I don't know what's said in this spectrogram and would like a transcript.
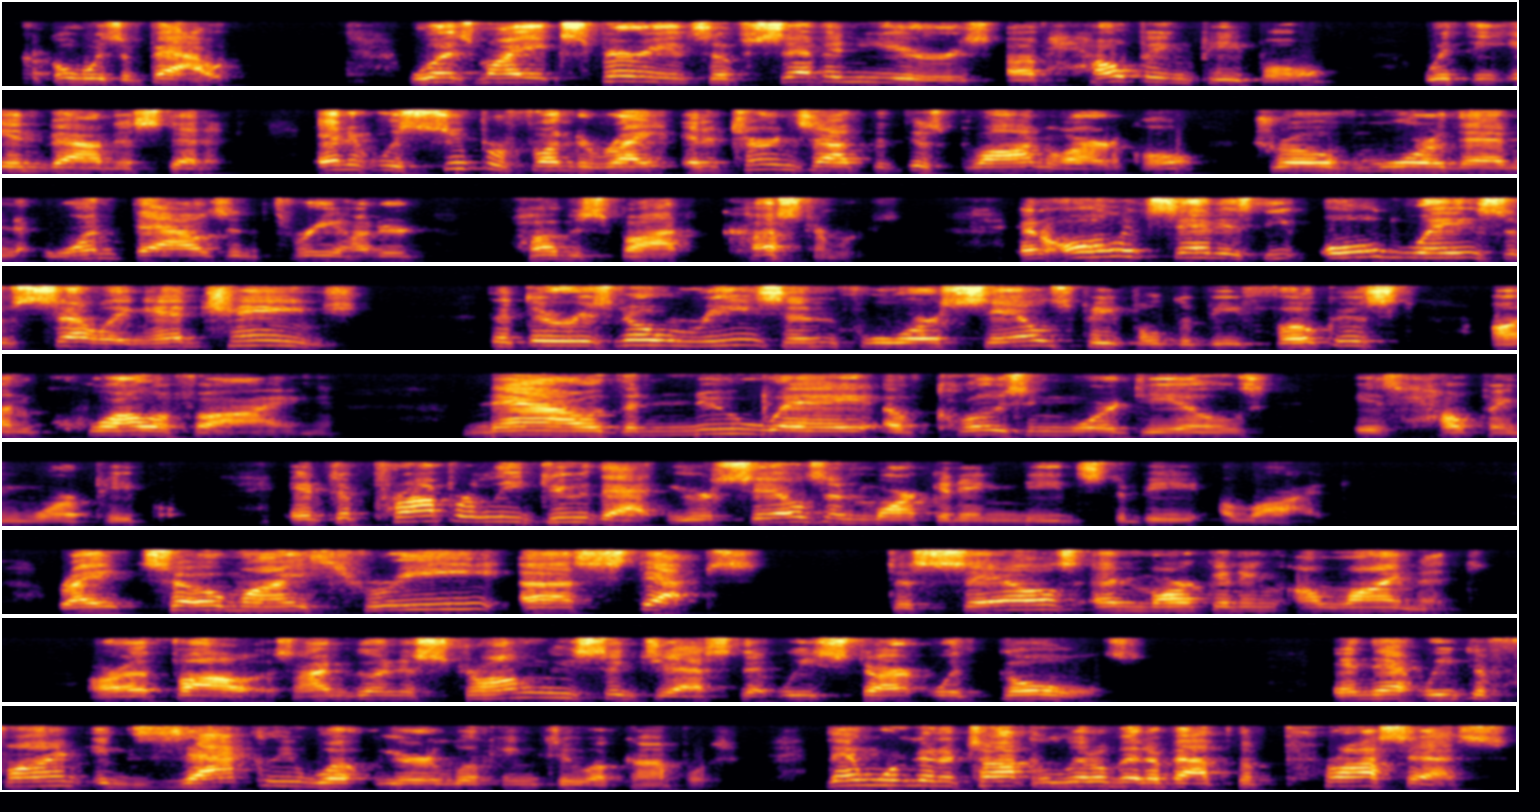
article was about was my experience of seven years of helping people with the inbound aesthetic. And it was super fun to write. And it turns out that this blog article drove more than 1,300 HubSpot customers. And all it said is the old ways of selling had changed, that there is no reason for salespeople to be focused on qualifying. Now, the new way of closing more deals is helping more people. And to properly do that, your sales and marketing needs to be aligned. Right? So, my three uh, steps to sales and marketing alignment are as follows. I'm going to strongly suggest that we start with goals and that we define exactly what you're looking to accomplish. Then we're going to talk a little bit about the process.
